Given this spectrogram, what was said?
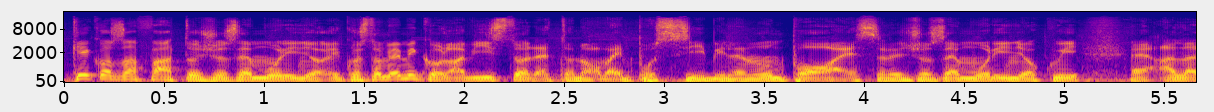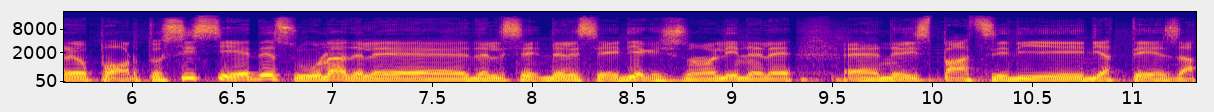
Che cosa ha fatto José Mourinho? E questo mio amico l'ha visto e ha detto: No, ma è impossibile, non può essere José Mourinho qui eh, all'aeroporto. Si siede su una delle, delle delle sedie che ci sono lì nelle, eh, negli spazi di, di attesa.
